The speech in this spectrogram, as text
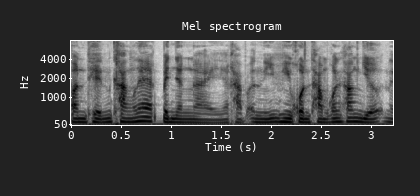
คอนเทนต์ครั้งแรกเป็นยังไงนะครับ อันนี้มีคนทำค่อนข้างเยอะใน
